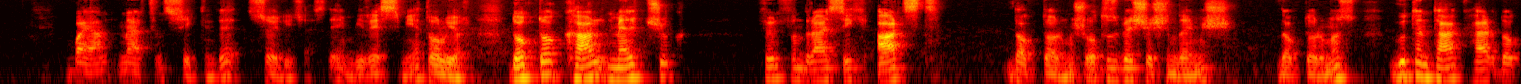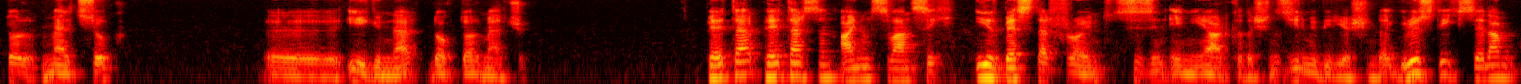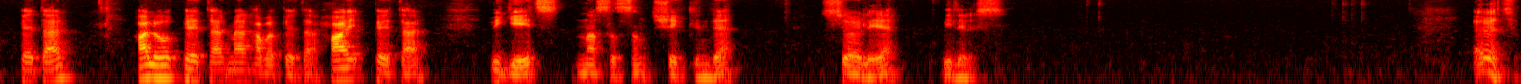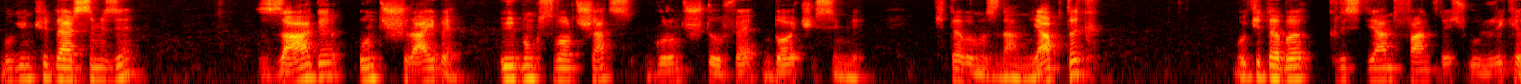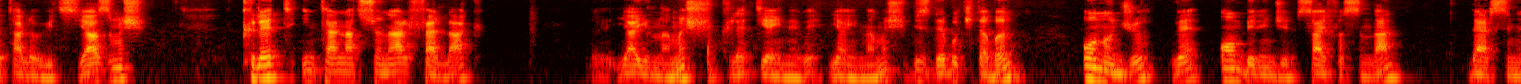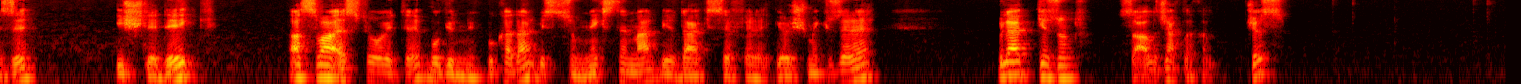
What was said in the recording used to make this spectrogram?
Bayan Mertens şeklinde söyleyeceğiz değil mi? Bir resmiyet oluyor. Doktor Karl Melchuk, 35, Arzt, doktormuş, 35 yaşındaymış doktorumuz. Guten Tag, Herr Doktor Melchuk, ee, iyi günler, Doktor Melchuk. Peter Petersen, 21, Ihr bester Freund, sizin en iyi arkadaşınız, 21 yaşında. Grüß dich, selam Peter. Hallo Peter, merhaba Peter. Hi Peter, wie geht's, nasılsın şeklinde söyleyebiliriz. Evet, bugünkü dersimizi Sage und Schreibe, Übungswortschatz, Grundstufe Deutsch isimli kitabımızdan yaptık. Bu kitabı Christian Friedrich Ulrike Talowitz yazmış. Klet International Verlag e, yayınlamış. Klet Yayın Evi yayınlamış. Biz de bu kitabın 10. ve 11. sayfasından dersimizi işledik. Das war es für heute. Bugünlük bu kadar. Bis zum nächsten Mal. Bir dahaki sefere görüşmek üzere. Bleibt gesund. Sağlıcakla kalın. Tschüss.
